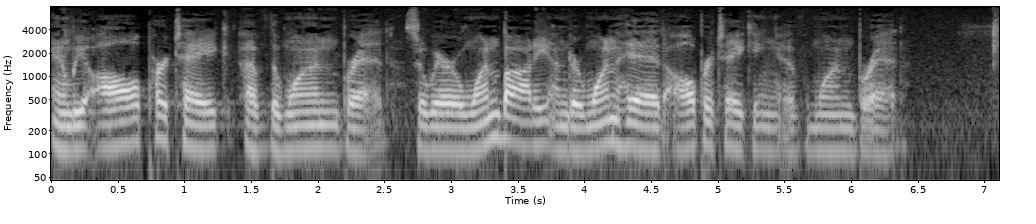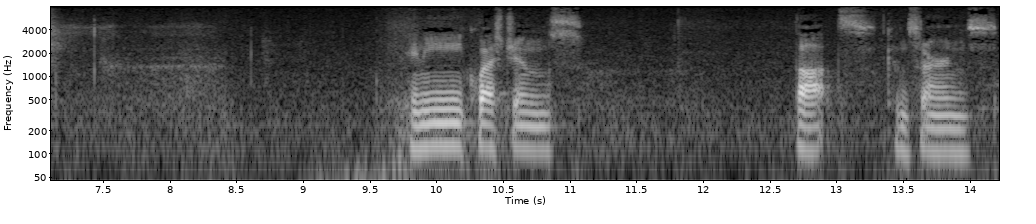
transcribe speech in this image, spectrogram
and we all partake of the one bread. So we are one body under one head all partaking of one bread. Any questions? Thoughts, concerns?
